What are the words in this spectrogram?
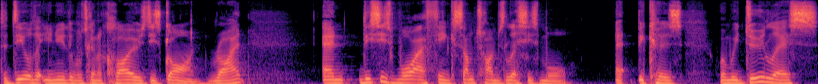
the deal that you knew that was going to close is gone, right? And this is why I think sometimes less is more. Eh, Because when we do less,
